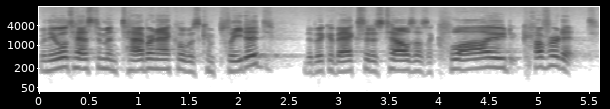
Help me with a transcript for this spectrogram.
When the Old Testament tabernacle was completed, the book of Exodus tells us a cloud covered it,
